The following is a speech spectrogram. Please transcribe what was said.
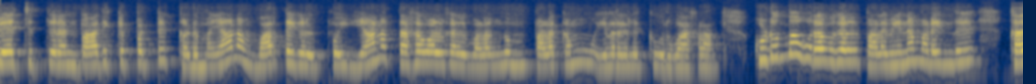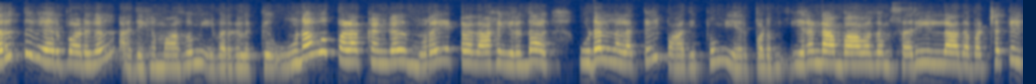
பேச்சுத்திறன் பாதிக்கப்பட்டு கடுமையான வார்த்தைகள் பொய்யான தகவல்கள் வழங்கும் பழக்கம் இவர்களுக்கு உருவாகலாம். குடும்ப உறவுகள் பலவீனமடைந்து கருத்து வேறுபாடுகள் அதிகமாகும். இவர்களுக்கு உணவு பழக்கங்கள் முறையற்றதாக இருந்தால் உடல் நலத்தில் பாதிப்பும் ஏற்படும். இரண்டாம் பாவகம் சரியில்லாத பட்சத்தில்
